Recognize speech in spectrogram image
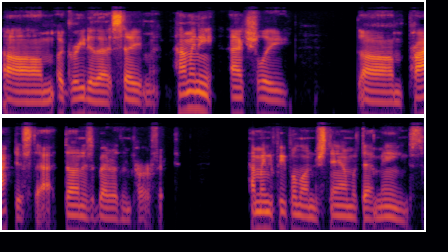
um, agree to that statement how many actually um, practice that done is better than perfect how many people understand what that means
